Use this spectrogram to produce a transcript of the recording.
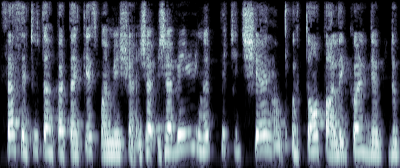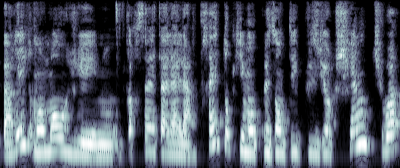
ça c'est tout un pataquès, moi, mes chiens. J'avais eu une autre petite chienne entre-temps par l'école de, de, Paris, au moment où j'ai Corsa est allé à la retraite, donc ils m'ont présenté plusieurs chiens, tu vois.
